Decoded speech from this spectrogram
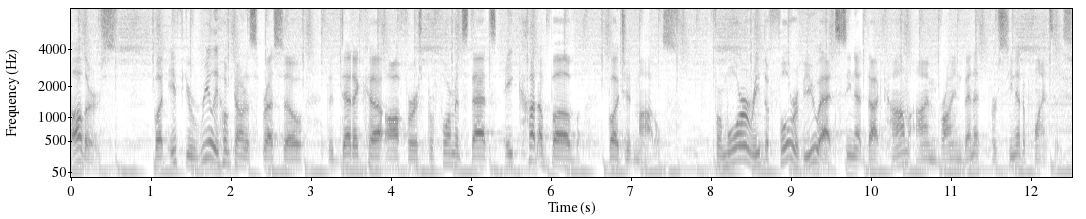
others. But if you're really hooked on espresso, the Dedica offers performance that's a cut above budget models. For more, read the full review at cnet.com. I'm Brian Bennett for CNET Appliances.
